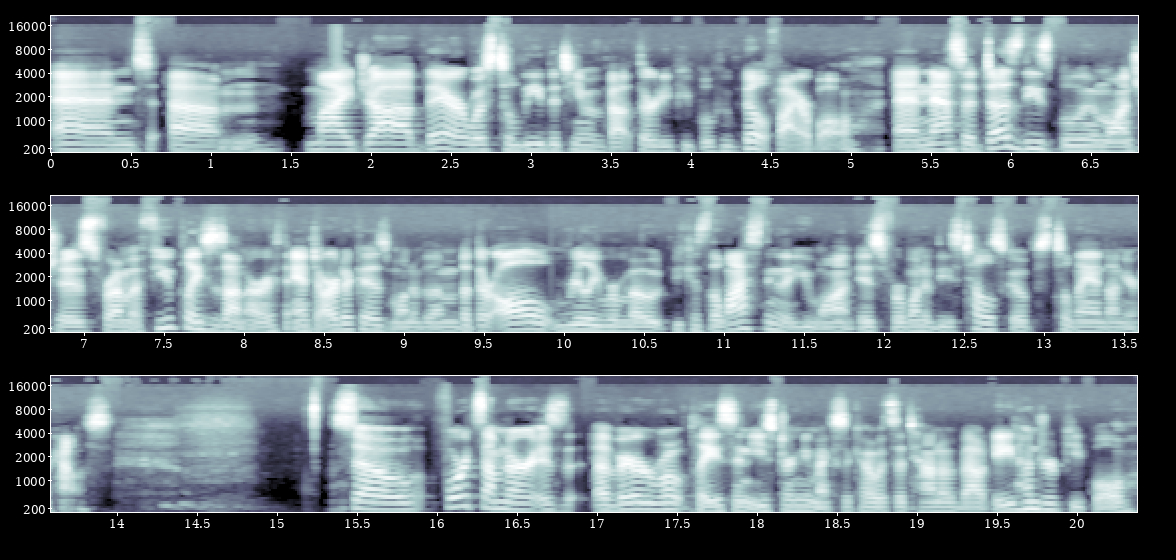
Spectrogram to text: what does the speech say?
And um, my job there was to lead the team of about 30 people who built Fireball. And NASA does these balloon launches from a few places on Earth. Antarctica is one of them, but they're all really remote because the last thing that you want is for one of these telescopes to land on your house. So Fort Sumner is a very remote place in eastern New Mexico. It's a town of about 800 people.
